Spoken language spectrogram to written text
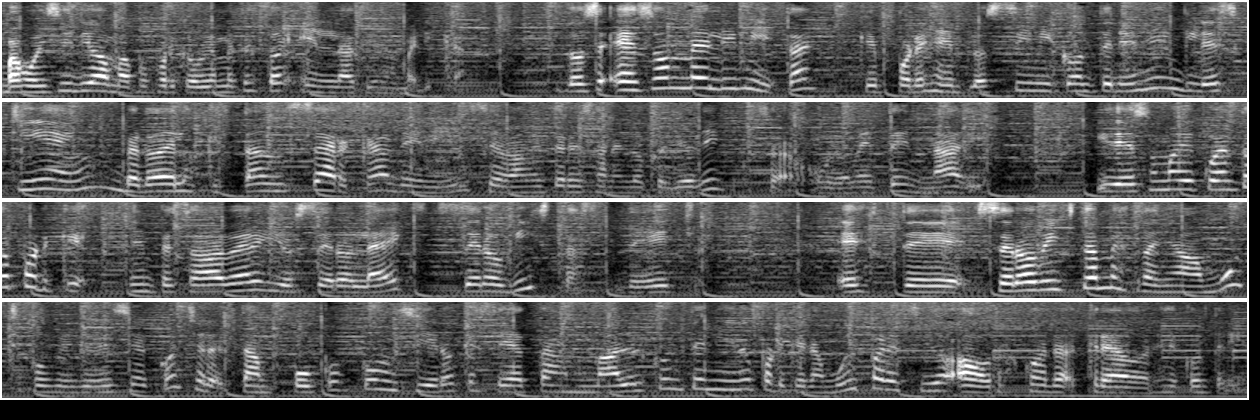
bajo ese idioma, pues porque obviamente estoy en Latinoamérica. Entonces eso me limita que, por ejemplo, si mi contenido es en inglés, ¿quién, verdad, de los que están cerca de mí se van a interesar en lo que yo digo? O sea, obviamente nadie. Y de eso me di cuenta porque empezaba a ver yo cero likes, cero vistas, de hecho. Este, cero vistas me extrañaba mucho porque yo decía, conchale, tampoco considero que sea tan malo el contenido porque era muy parecido a otros creadores de contenido,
